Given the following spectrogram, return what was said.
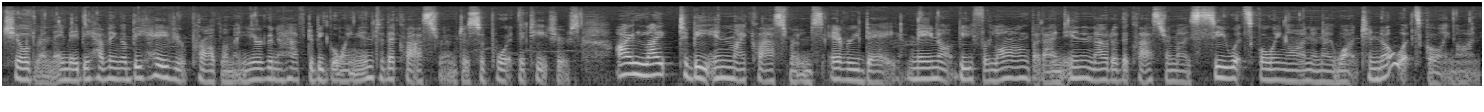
children. They may be having a behavior problem, and you're going to have to be going into the classroom to support the teachers. I like to be in my classrooms every day. May not be for long, but I'm in and out of the classroom. I see what's going on, and I want to know what's going on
